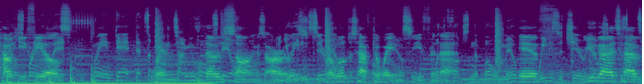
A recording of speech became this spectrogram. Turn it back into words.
how he feels when those songs are released. But we'll just have to wait and see for that. If you guys have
